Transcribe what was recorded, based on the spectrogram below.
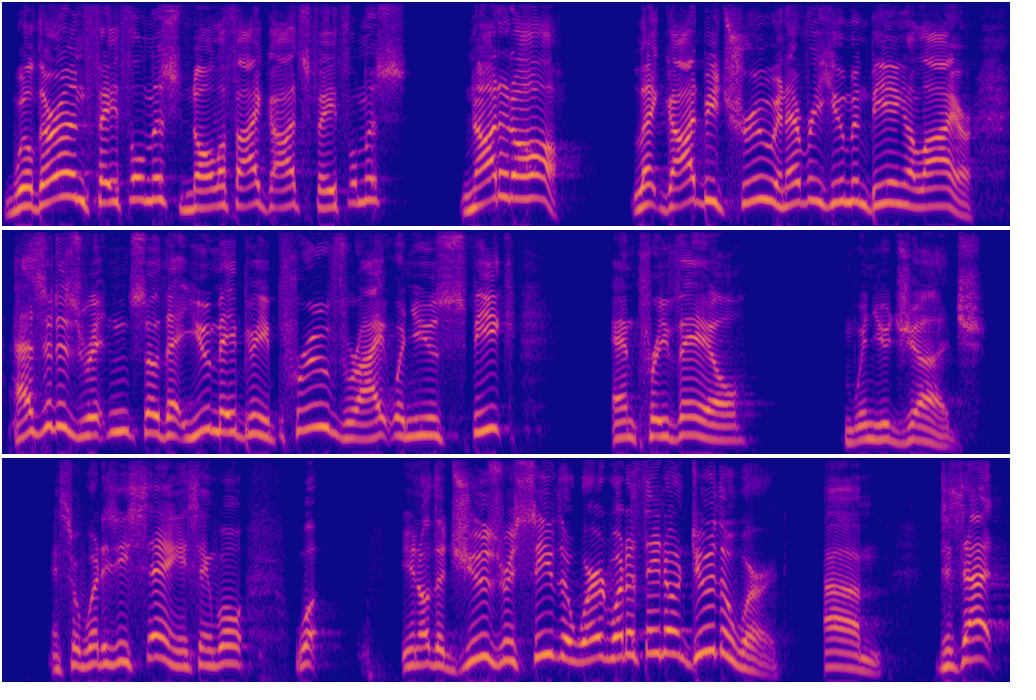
Will their unfaithfulness nullify God's faithfulness? Not at all. Let God be true and every human being a liar, as it is written, so that you may be proved right when you speak and prevail when you judge. And so, what is he saying? He's saying, well, what, you know, the Jews receive the word. What if they don't do the word? Um, does that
